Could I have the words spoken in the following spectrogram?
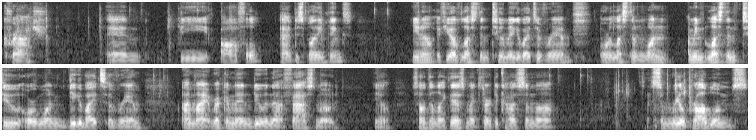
crash and be awful at displaying things. You know, if you have less than two megabytes of RAM or less than one, I mean, less than two or one gigabytes of RAM, I might recommend doing that fast mode. You know, something like this might start to cause some uh, some real problems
